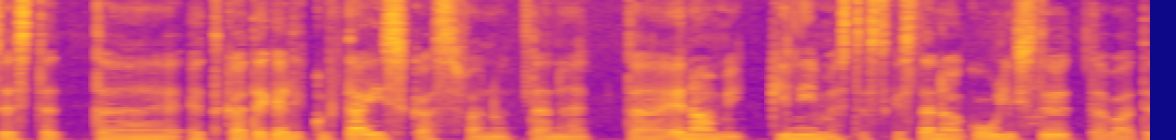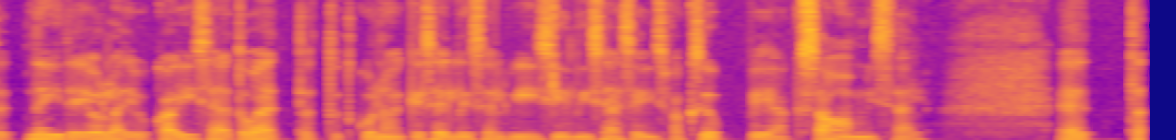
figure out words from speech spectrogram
sest et, et ka tegelikult täiskasvanutena, et enamik inimestest, kes täna koolis töötavad, et neid ei ole ju ka ise toetatud kunagi sellisel viisil iseseisvaks õppijaks saamisel. Et,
